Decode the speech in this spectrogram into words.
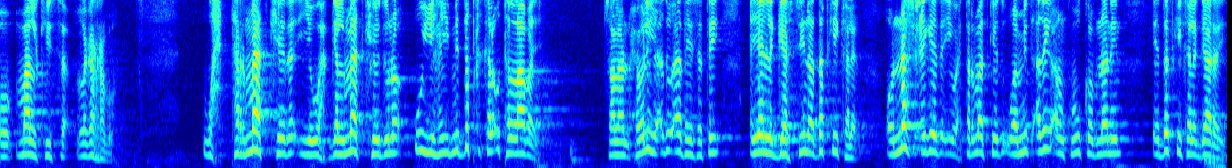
oo maalkiisa laga rabo. Waxtarmaadkeeda iyo waxgalmaadkeeduna uu yahay mid dadka kale u tallaabaya tusaalaan xoolihii aduu aad haysatay ayaa la gaarsiinaa dadkii kale oo nafcigeeda iyo waxtarmaadkeedu waa mid adiga aan kugu koobnaanin ee dadkii kale gaaraya.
